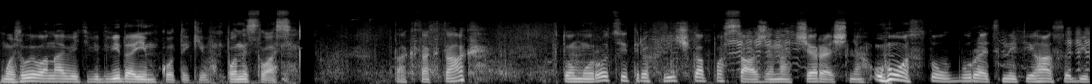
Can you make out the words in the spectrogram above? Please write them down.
Можливо, навіть відвідаємо котиків. Понеслась. Так, так, так. В тому році трьохрічка посаджена, черешня. О, стовбурець, ніфіга собі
